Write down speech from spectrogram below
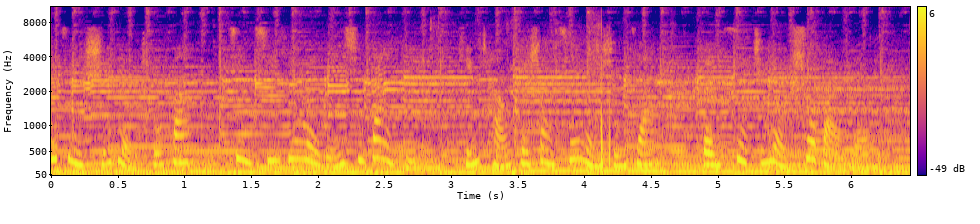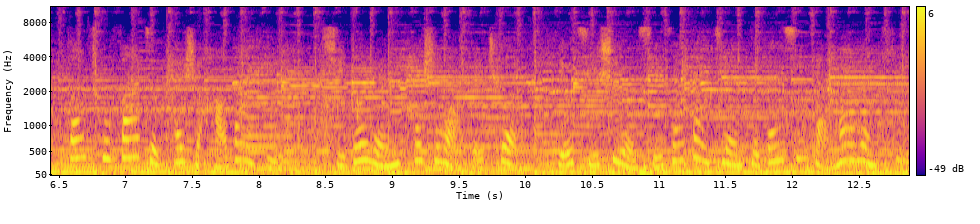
接近十点出发，近期因为连续大雨，平常会上千人参加，本次只有数百人。刚出发就开始豪大雨，许多人开始往回撤，尤其是有携家带眷会担心感冒问题。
